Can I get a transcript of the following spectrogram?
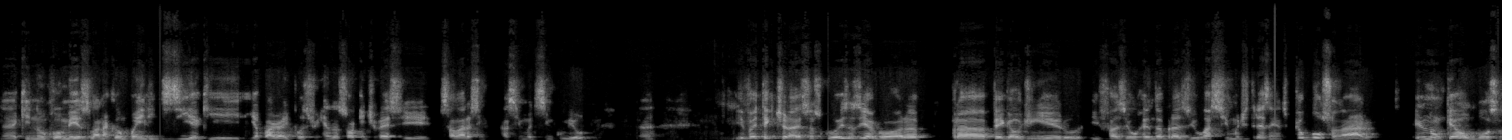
né, que no começo, lá na campanha, ele dizia que ia pagar imposto de renda só quem tivesse salário acima de 5 mil, né, e vai ter que tirar essas coisas e agora para pegar o dinheiro e fazer o Renda Brasil acima de 300. Porque o Bolsonaro, ele não quer o Bolsa,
